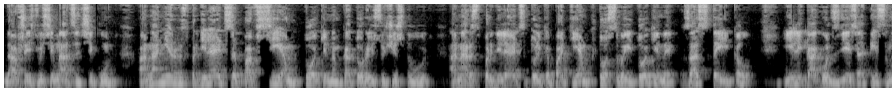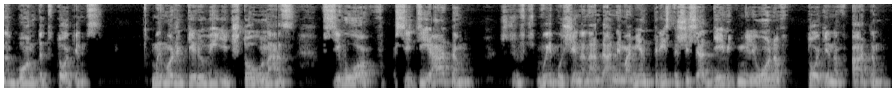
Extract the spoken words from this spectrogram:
да, в 6-18 секунд, она не распределяется по всем токенам, которые существуют. Она распределяется только по тем, кто свои токены застейкал. Или, как вот здесь описано, bonded tokens. Мы можем теперь увидеть, что у нас всего в сети Атом выпущено на данный момент 369 миллионов токенов атом.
